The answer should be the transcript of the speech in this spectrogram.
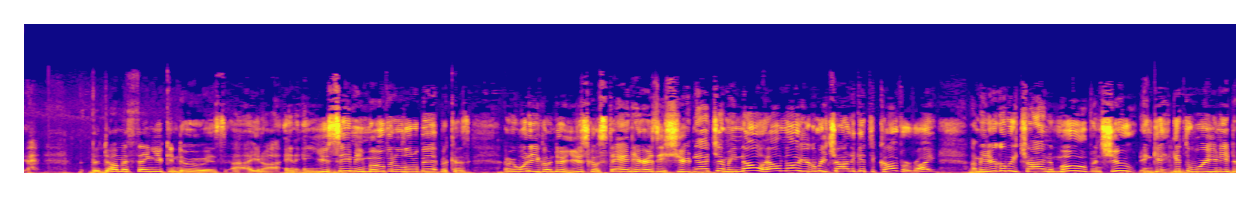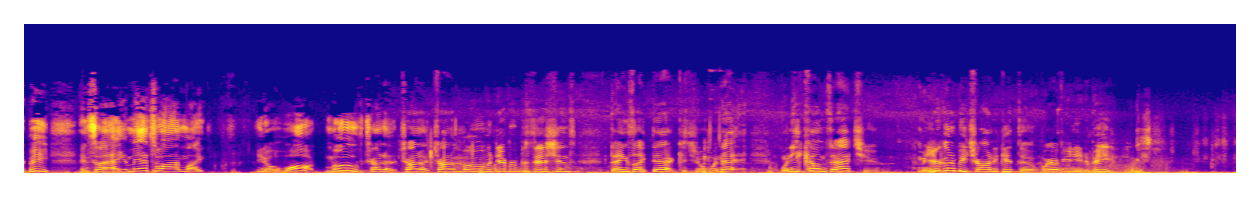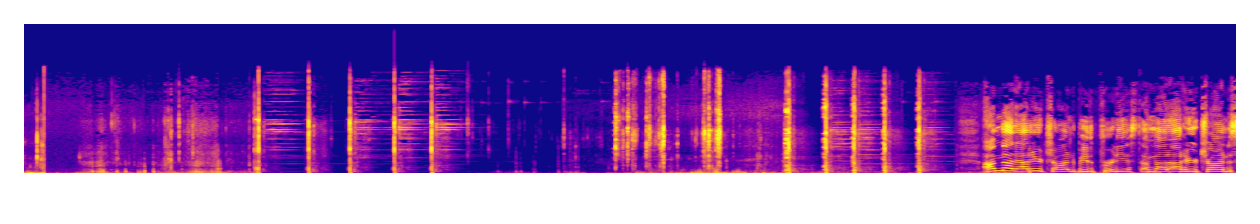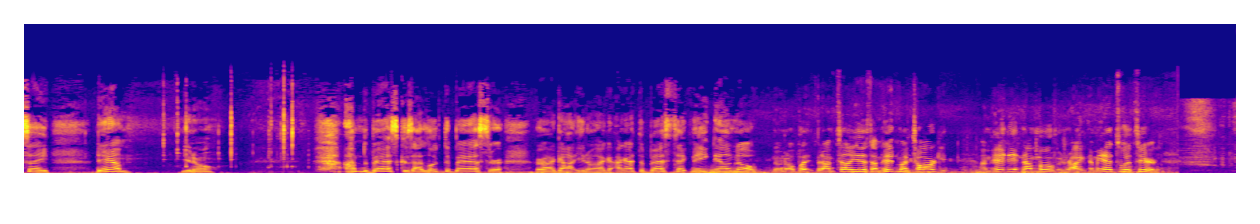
the dumbest thing you can do is, uh, you know, and, and you see me moving a little bit because, I mean, what are you going to do? You just going to stand here as he's shooting at you? I mean, no, hell no. You're going to be trying to get to cover, right? I mean, you're going to be trying to move and shoot and get, get to where you need to be. And so, I, I mean, that's why I'm like, you know, walk, move, try to, try to, try to move in different positions, things like that. Cause you know, when that, when he comes at you, I mean, you're going to be trying to get to wherever you need to be. I'm not out here trying to be the prettiest. I'm not out here trying to say, damn, you know, I'm the best because I look the best or, or I got, you know, I got, I got the best technique down. No, no, no. But, but I'm telling you this, I'm hitting my target. I'm hitting it and I'm moving, right? I mean, that's what's here.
